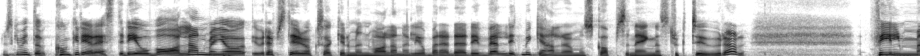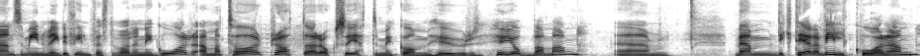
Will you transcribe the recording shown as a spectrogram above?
nu ska vi inte konkurrera STD och Valand, men jag representerar också akademin Valand, eller jobbar där, där det väldigt mycket handlar om att skapa sina egna strukturer. Filmen som invigde filmfestivalen igår, Amatör, pratar också jättemycket om hur, hur jobbar man? Ehm, vem dikterar villkoren?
